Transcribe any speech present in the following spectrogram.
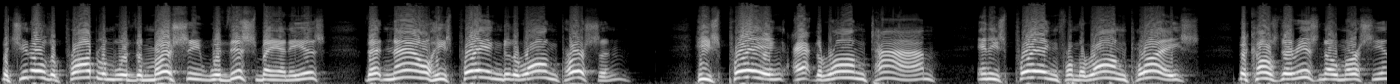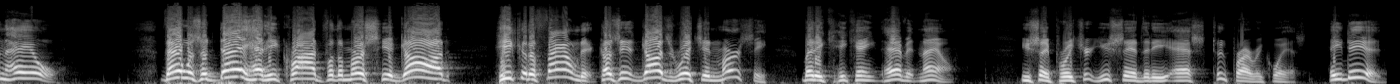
But you know, the problem with the mercy with this man is that now he's praying to the wrong person, he's praying at the wrong time, and he's praying from the wrong place because there is no mercy in hell. There was a day, had he cried for the mercy of God, he could have found it because God's rich in mercy, but he, he can't have it now. You say, Preacher, you said that he asked two prayer requests. He did.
